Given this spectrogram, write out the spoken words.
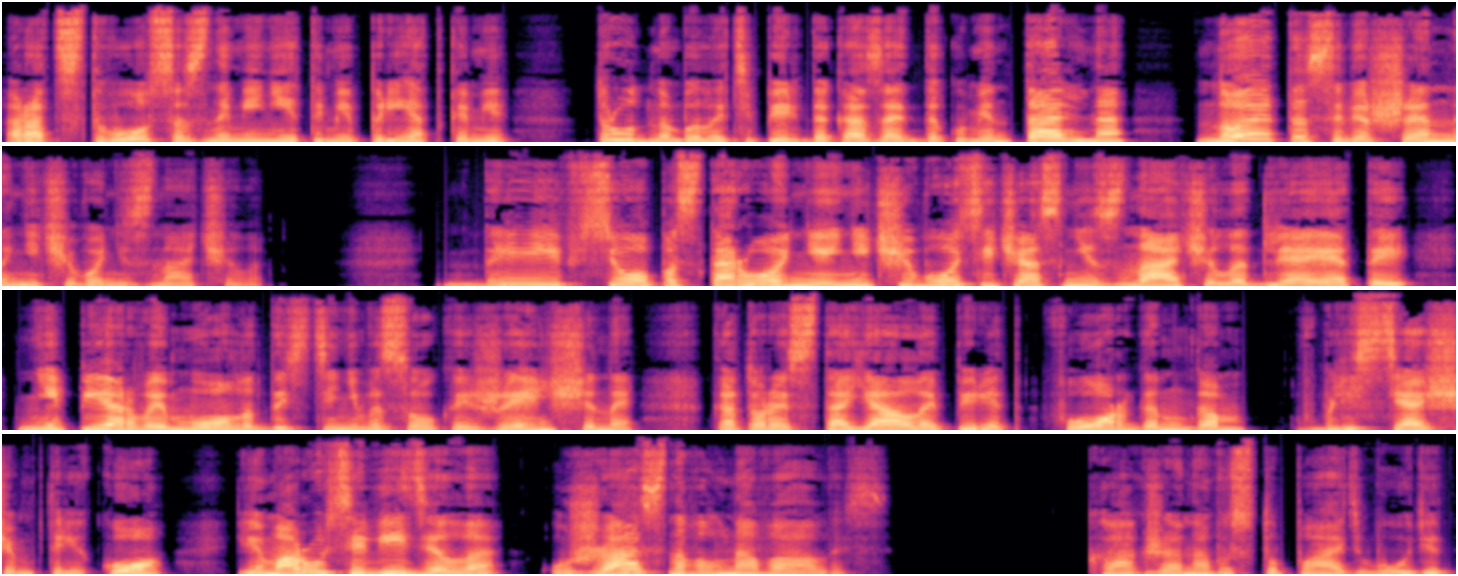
Родство со знаменитыми предками трудно было теперь доказать документально, но это совершенно ничего не значило. Да и все постороннее ничего сейчас не значило для этой ни первой молодости невысокой женщины, которая стояла перед форгангом в блестящем трико, и Маруся видела, ужасно волновалась. как же она выступать будет?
